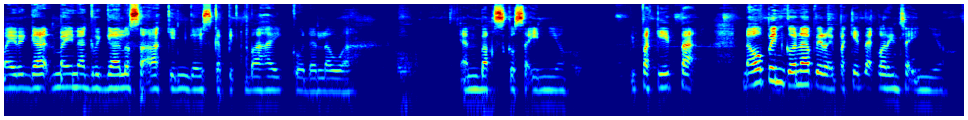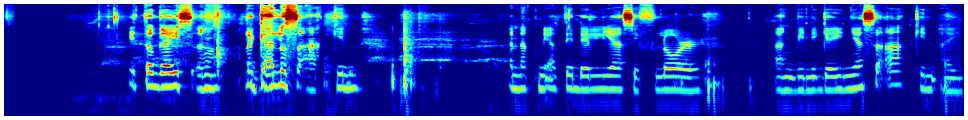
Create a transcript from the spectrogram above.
May, rega may nagregalo sa akin guys, kapitbahay ko, dalawa. Unbox ko sa inyo. Ipakita. Na-open ko na pero ipakita ko rin sa inyo. Ito guys, ang regalo sa akin anak ni Ate Delia, si Flor. Ang binigay niya sa akin ay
